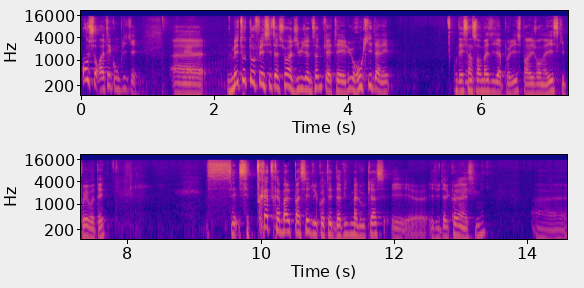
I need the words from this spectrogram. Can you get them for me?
Oh, ça aurait été compliqué. Euh, Mais toutes nos félicitations à Jimmy Johnson qui a été élu rookie de l'année des 500 bases d'Indianapolis par les journalistes qui pouvaient voter. C'est c'est très très mal passé du côté de David Maloukas et, euh, et du Delcon Racing. Euh,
